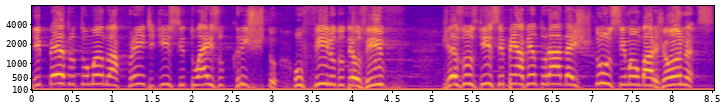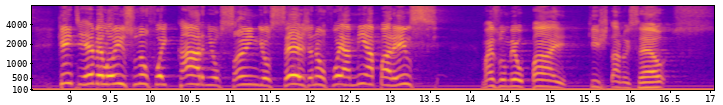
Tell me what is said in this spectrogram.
E Pedro, tomando a frente, disse: Tu és o Cristo, o Filho do Deus vivo. Jesus disse: Bem-aventurado és tu, Simão Barjonas. Quem te revelou isso não foi carne ou sangue, ou seja, não foi a minha aparência, mas o meu Pai que está nos céus.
